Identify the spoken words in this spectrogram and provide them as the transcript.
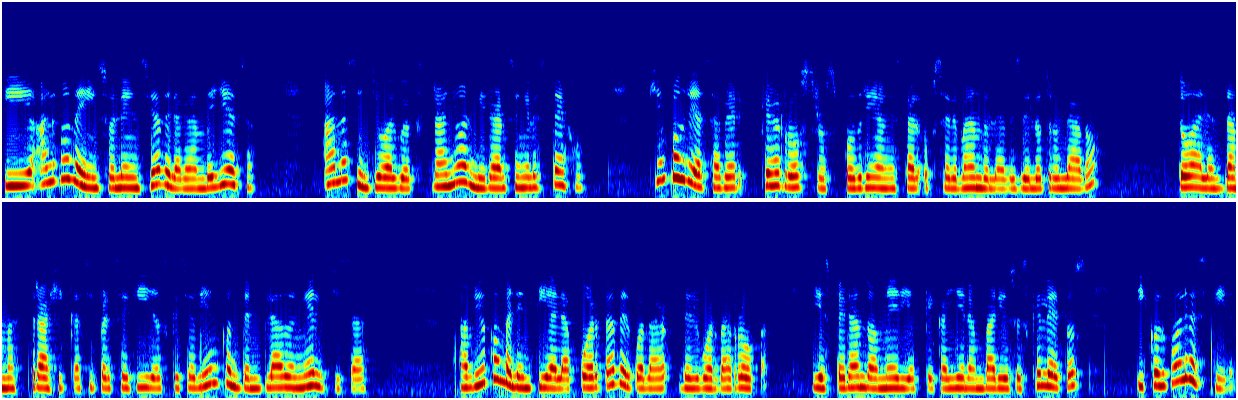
y algo de insolencia de la gran belleza. Ana sintió algo extraño al mirarse en el espejo. ¿Quién podría saber qué rostros podrían estar observándola desde el otro lado? Todas las damas trágicas y perseguidas que se habían contemplado en él, quizás. Abrió con valentía la puerta del, guardarropa, y esperando a medias que cayeran varios esqueletos, y colgó el vestido.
